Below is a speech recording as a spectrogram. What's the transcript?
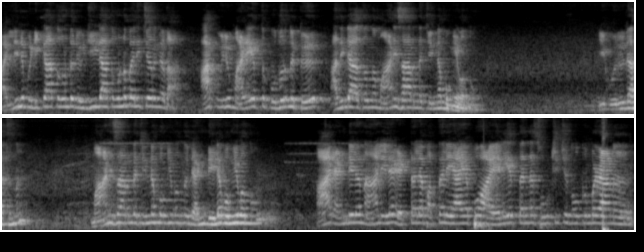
പല്ലിന് പിടിക്കാത്തതുകൊണ്ട് രുചിയില്ലാത്തതുകൊണ്ട് വലിച്ചെറിഞ്ഞതാ. ആ കുരു മഴയത്ത് കുതിർന്നിട്ട് അതിന്റെ അകത്തുനിന്ന് മാണിസാറിന്റെ ചിഹ്നം പൊങ്ങി വന്നു. ഈ കുരുവിന്റെ അകത്തുനിന്ന് മാണിസാറിന്റെ ചിഹ്നം പൊങ്ങി വന്നു രണ്ടില പൊങ്ങി വന്നു. ആ രണ്ടില നാലില എട്ടല പത്തലയായപ്പോ ആ ഇലയെ തന്നെ സൂക്ഷിച്ചു നോക്കുമ്പോഴാണ്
